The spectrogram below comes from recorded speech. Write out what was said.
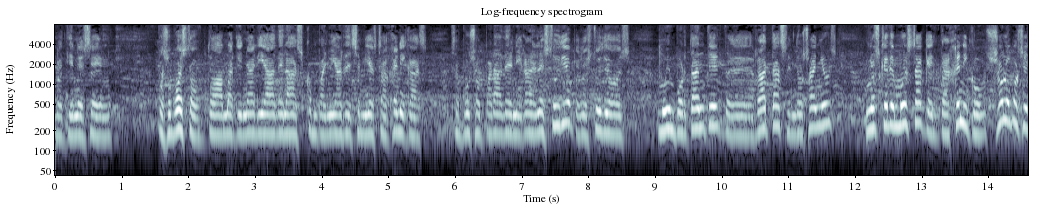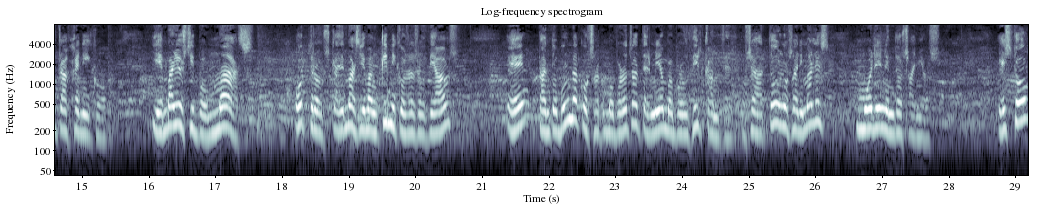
lo tienes en, por supuesto, toda maquinaria de las compañías de semillas transgénicas se puso para denigrar el estudio, que el estudio es muy importante, de ratas en dos años, nos que demuestra que el transgénico, solo por ser transgénico, y en varios tipos más, otros que además llevan químicos asociados, eh, tanto por una cosa como por otra terminan por producir cáncer. O sea, todos los animales mueren en dos años. Esto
